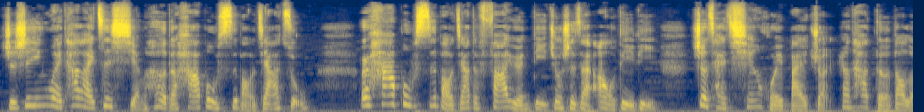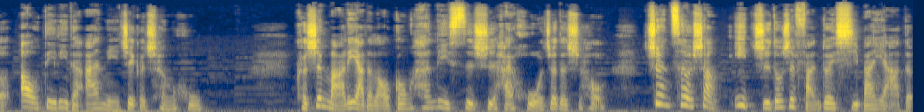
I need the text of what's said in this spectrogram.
只是因为她来自显赫的哈布斯堡家族。而哈布斯堡家的发源地就是在奥地利，这才千回百转让他得到了“奥地利的安妮”这个称呼。可是玛利亚的老公亨利四世还活着的时候，政策上一直都是反对西班牙的，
